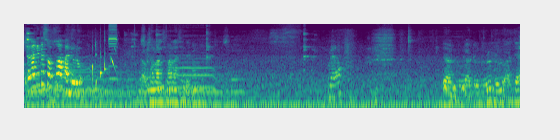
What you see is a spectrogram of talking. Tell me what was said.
Sekarang kita suap-suapan dulu. Gak usah manas-manasin deh kamu. Udah dulu, dulu, dulu, dulu aja.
